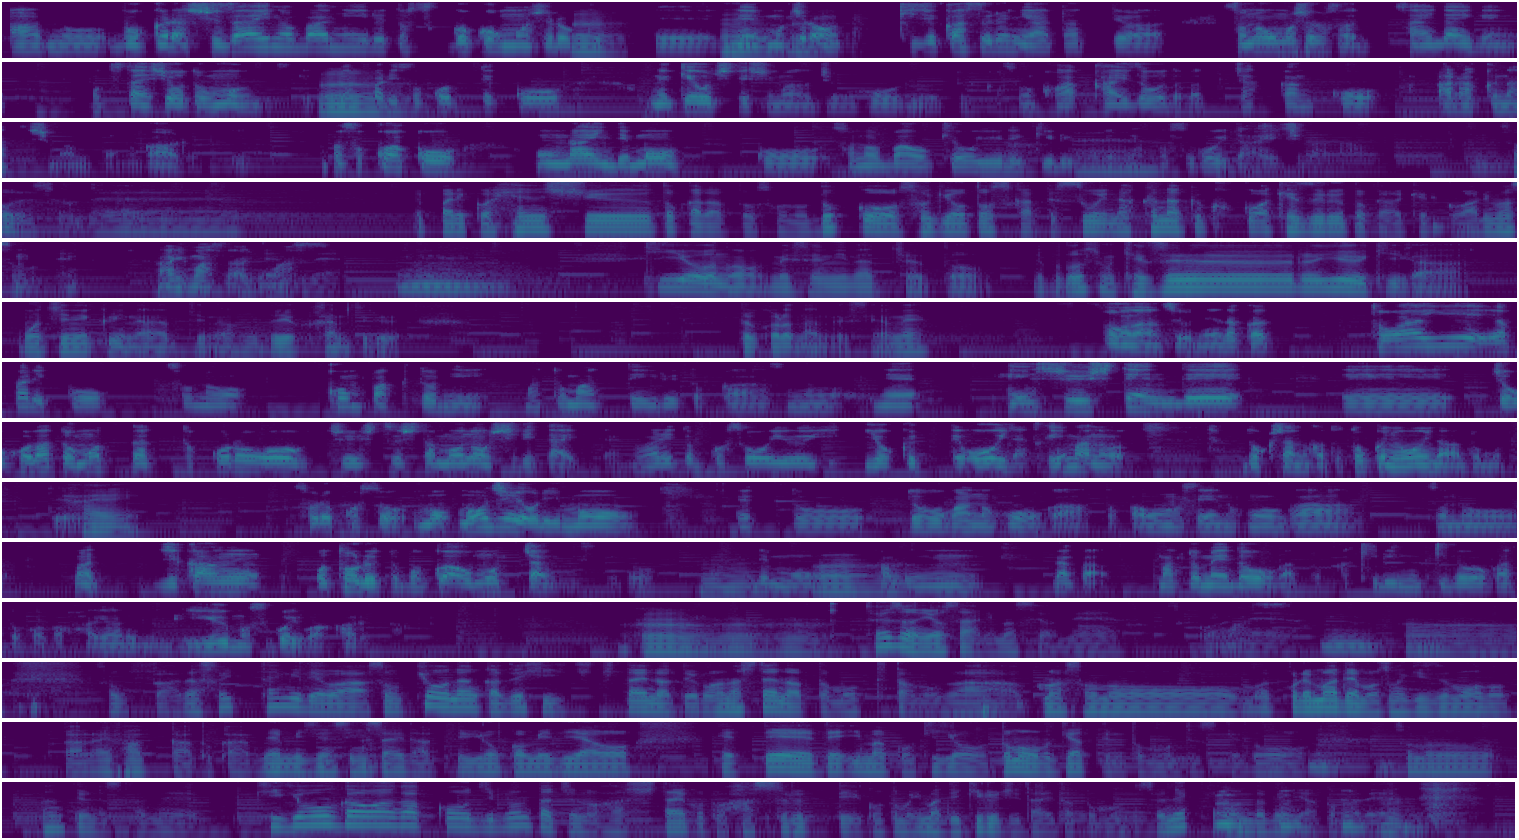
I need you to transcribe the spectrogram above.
あの僕ら取材の場にいるとすごく面白くって、でうんうんもちろん記事化するにあたっては、その面白さを最大限お伝えしようと思うんですけど、うんやっぱりそこってこう抜け落ちてしまう情報量とか、そのか解像度が若干こう荒くなってしまうみたいなのがあるので、まあ、そこはこうオンラインでもこうその場を共有できるってね、やっぱすごい大事だな。んそうですよね。やっぱりこう編集とかだと、そのどこをそぎ落とすかってすごい泣く泣くここは削るとか結構ありますもんね。ありますありますでうん企業の目線になっちゃうと、やっぱどうしても削る勇気が持ちにくいなっていうのは本当よく感じるところなんですよね。そうなんですよね。だから、とはいえ、やっぱりこう、その、コンパクトにまとまっているとか、そのね、編集視点で、えー情報だと思ったところを抽出したものを知りたいみたいな、割とこうそういう欲って多いじゃないですか。今の読者の方、特に多いなと思って、はい。それこそも文字よりも、えっと、動画の方がとか音声の方が、その、まあ、時間を取ると僕は思っちゃうんですけど、うんでも、うん多分、なんか、まとめ動画とか切り抜き動画とかが流行る理由もすごいわかるな。うんうんうん。それぞれの良さありますよね。そこはね。うん、うんそっか。だからそういった意味では、そう、今日なんかぜひ聞きたいなというか、お話したいなと思ってたのが、まあ、その、まあ、これまでもそのギズモードとか、ライフハッカーとか、ね、ビジネスインサイダーっていういろんなメディアを経て、で、今、こう、企業とも向き合ってると思うんですけど、うんその、なんていうんですかね、企業側がこう、自分たちの発したいことを発するっていうことも今できる時代だと思うんですよね、いろんなメディアとかで。うん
